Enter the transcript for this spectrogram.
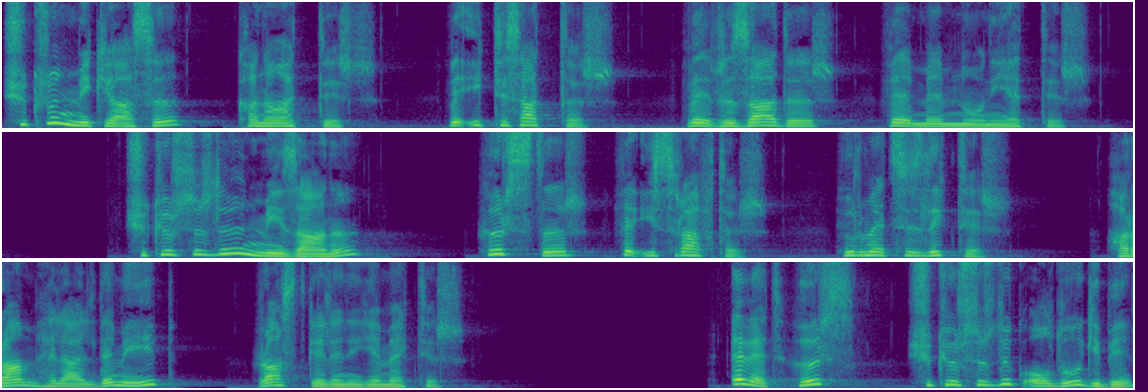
Şükrün mikyası kanaattir ve iktisattır ve rızadır ve memnuniyettir. Şükürsüzlüğün mizanı hırstır ve israftır, hürmetsizliktir. Haram helal demeyip rast geleni yemektir. Evet, hırs şükürsüzlük olduğu gibi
